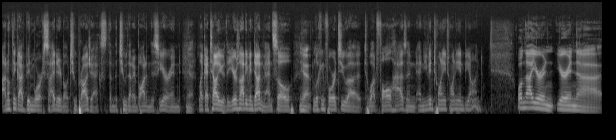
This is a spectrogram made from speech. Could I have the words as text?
I don't think I've been more excited about two projects than the two that I bought in this year. And Yeah. like I tell you, the year's not even done, man. So Yeah. looking forward to uh, to what fall has and, and even 2020 and beyond. Well, now you're in you're in uh,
